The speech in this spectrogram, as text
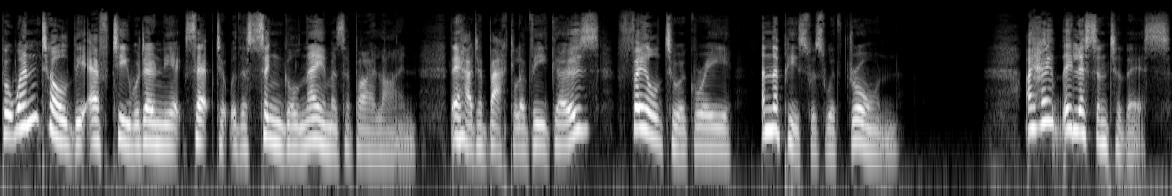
But when told the FT would only accept it with a single name as a byline, they had a battle of egos, failed to agree, and the piece was withdrawn. I hope they listen to this,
